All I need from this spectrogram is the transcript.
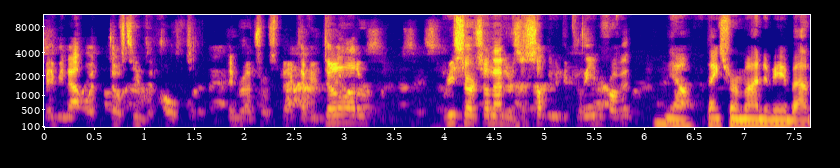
Maybe not what those teams had hoped in retrospect. Have you done a lot of research on that, or is there something to be gleaned from it? Yeah, thanks for reminding me about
